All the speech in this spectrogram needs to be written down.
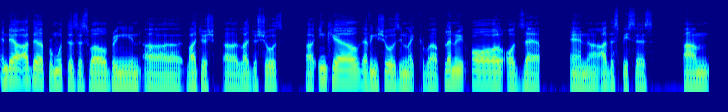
and there are other promoters as well bringing in uh, larger uh, larger shows uh, in KL, having shows in like Plenary Hall or Zepp and other spaces. Um,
